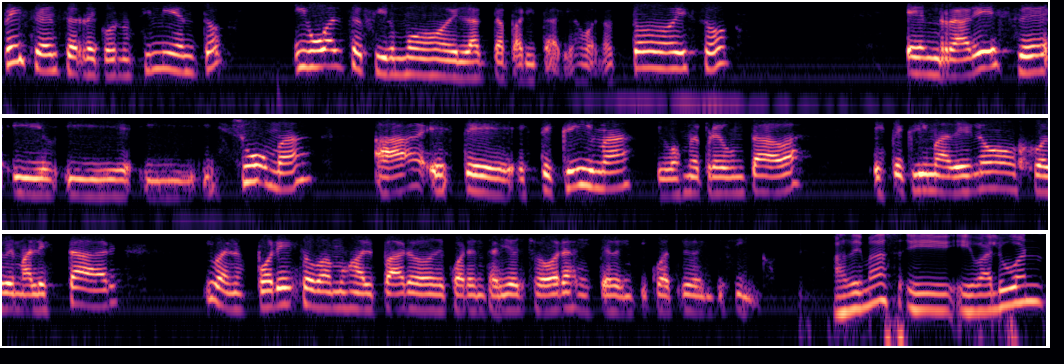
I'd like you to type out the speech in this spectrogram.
pese a ese reconocimiento, igual se firmó el acta paritaria. Bueno, todo eso enrarece y, suma a este, este clima que vos me preguntabas, este clima de enojo, de malestar, y bueno, por eso vamos al paro de 48 horas este 24 y 25. Además, eh, evalúan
